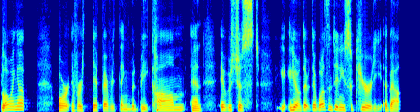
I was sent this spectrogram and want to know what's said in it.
blowing up or if if everything would be calm, and it was just, you know, there there wasn't any security about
